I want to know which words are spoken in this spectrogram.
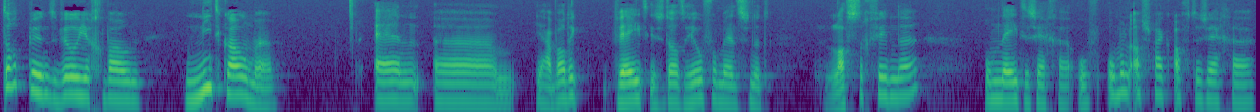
dat punt wil je gewoon niet komen. En ehm, ja, wat ik weet is dat heel veel mensen het lastig vinden om nee te zeggen of om een afspraak af te zeggen.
